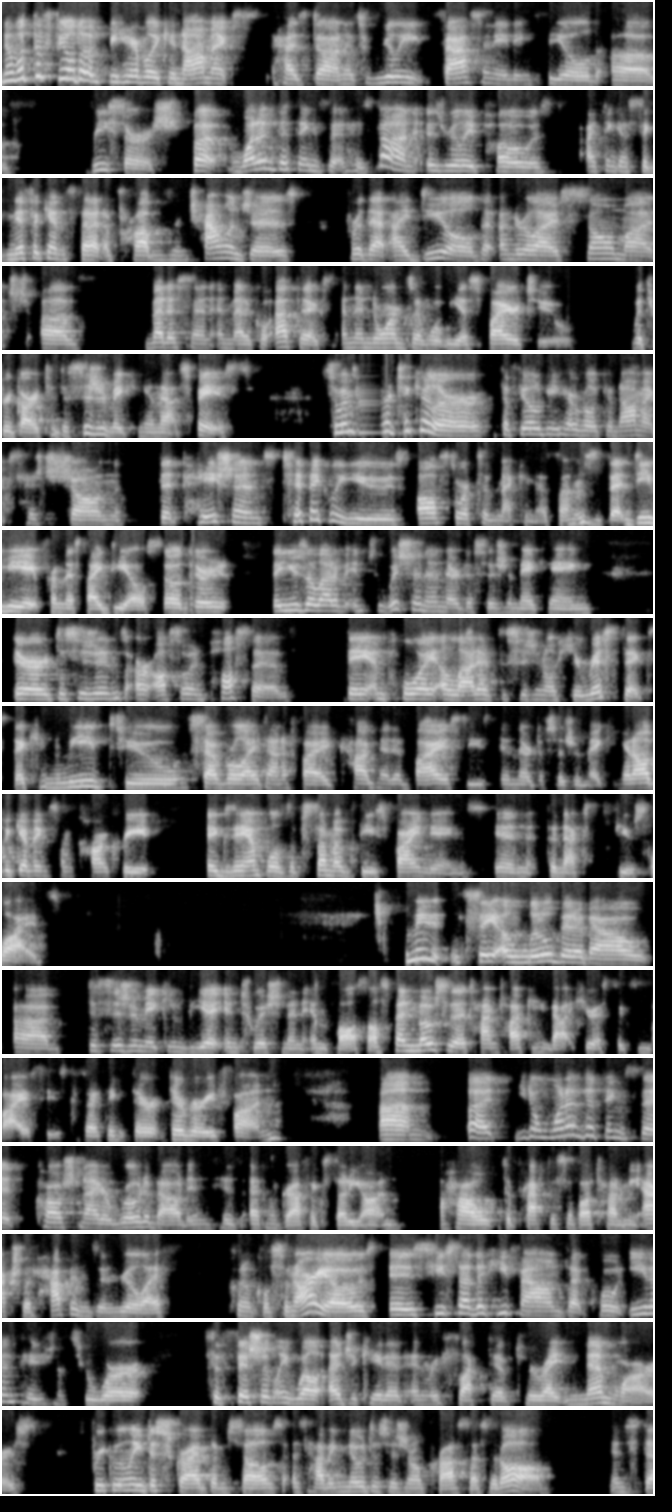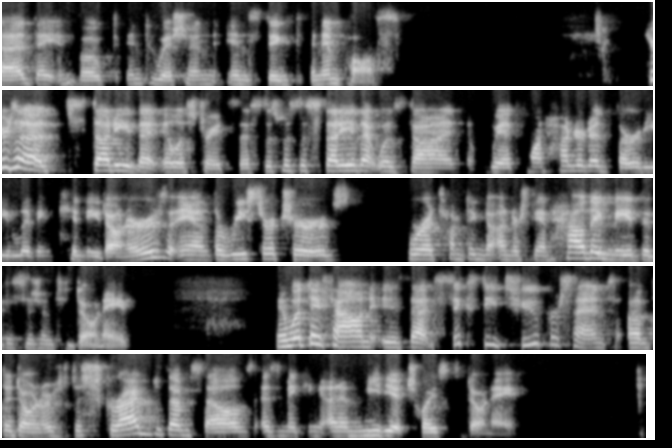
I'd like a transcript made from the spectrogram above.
Now, what the field of behavioral economics has done, it's a really fascinating field of research. But one of the things that has done is really posed, I think, a significant set of problems and challenges for that ideal that underlies so much of medicine and medical ethics and the norms and what we aspire to with regard to decision making in that space. So in particular, the field of behavioral economics has shown that patients typically use all sorts of mechanisms that deviate from this ideal. So they they use a lot of intuition in their decision making. Their decisions are also impulsive. They employ a lot of decisional heuristics that can lead to several identified cognitive biases in their decision making. And I'll be giving some concrete examples of some of these findings in the next few slides. Let me say a little bit about uh, decision making via intuition and impulse. I'll spend most of the time talking about heuristics and biases because I think they're they're very fun. Um, but you know, one of the things that Carl Schneider wrote about in his ethnographic study on how the practice of autonomy actually happens in real life clinical scenarios is he said that he found that quote even patients who were sufficiently well educated and reflective to write memoirs frequently describe themselves as having no decisional process at all. Instead, they invoked intuition, instinct, and impulse. Here's a study that illustrates this. This was a study that was done with 130 living kidney donors, and the researchers were attempting to understand how they made the decision to donate. And what they found is that 62% of the donors described themselves as making an immediate choice to donate.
